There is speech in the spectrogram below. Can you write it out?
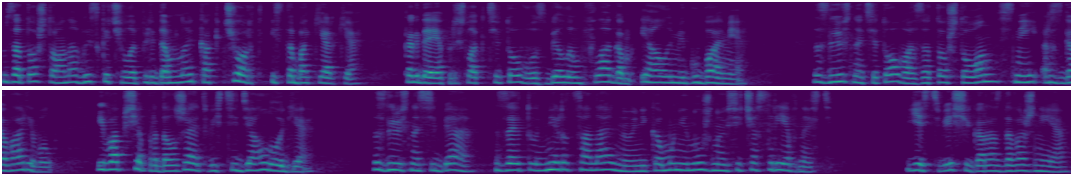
за то, что она выскочила передо мной как черт из табакерки, когда я пришла к Титову с белым флагом и алыми губами. Злюсь на Титова за то, что он с ней разговаривал и вообще продолжает вести диалоги. Злюсь на себя за эту нерациональную, никому не нужную сейчас ревность. Есть вещи гораздо важнее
